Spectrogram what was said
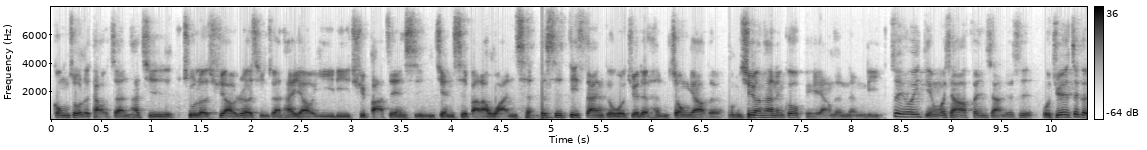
工作的挑战，他其实除了需要热情之外，他也要毅力去把这件事情坚持把它完成。这是第三个我觉得很重要的，我们希望他能够培养的能力。最后一点我想要分享就是，我觉得这个。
